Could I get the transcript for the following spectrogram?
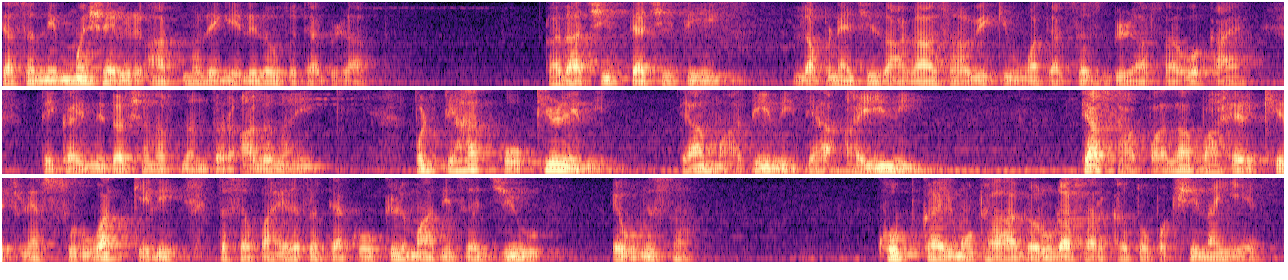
त्याचं निम्म शरीर आतमध्ये गेलेलं होतं त्या बिळात. कदाचित त्याची ती लपण्याची जागा असावी किंवा त्याचंच बिळ असावं काय ते काही निदर्शनास नंतर आलं नाही. पण त्या कोकिळेनी त्या मादीनी त्या आईनी त्या सापाला बाहेर खेचण्यास सुरुवात केली. तसं पाहिलं तर त्या कोकिळ मादीचा जीव एवढूसा. खूप काही मोठा गरुडासारखं तो पक्षी नाही आहे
